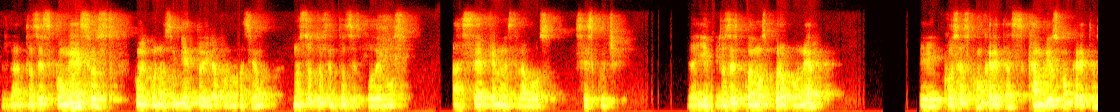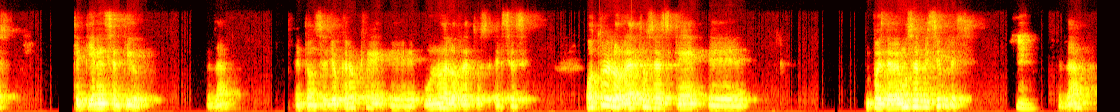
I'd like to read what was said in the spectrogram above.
Entonces, con esos, con el conocimiento y la formación, nosotros entonces podemos hacer que nuestra voz se escuche. Y entonces podemos proponer eh, cosas concretas, cambios concretos que tienen sentido, ¿verdad? Entonces yo creo que eh, uno de los retos es ese. Otro de los retos es que eh, pues debemos ser visibles, ¿verdad?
